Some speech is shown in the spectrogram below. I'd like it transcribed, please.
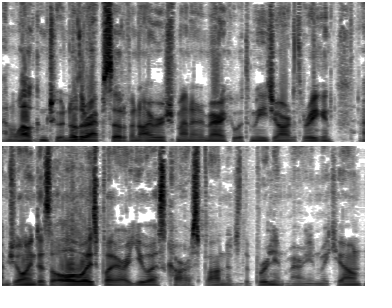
and welcome to another episode of An Irishman in America with me, Jarlath Regan. I'm joined as always by our US correspondent, the brilliant Marion McKeown.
